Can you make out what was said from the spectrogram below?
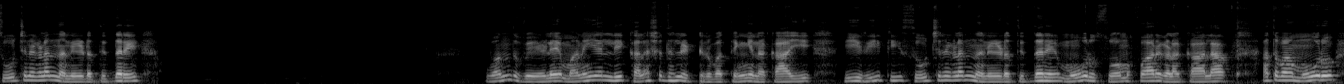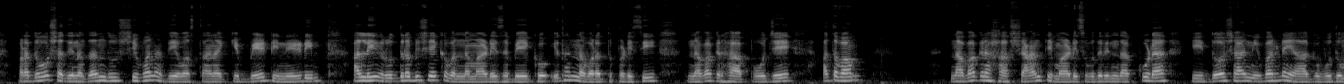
ಸೂಚನೆಗಳನ್ನು ನೀಡುತ್ತಿದ್ದರೆ, ಒಂದು ವೇಳೆ ಮನೆಯಲ್ಲಿ ಕಲಶದಲ್ಲಿಟ್ಟಿರುವ ತೆಂಗಿನಕಾಯಿ ಈ ರೀತಿ ಸೂಚನೆಗಳನ್ನು ನೀಡುತ್ತಿದ್ದರೆ, ಮೂರು ಸೋಮವಾರಗಳ ಕಾಲ ಅಥವಾ ಮೂರು ಪ್ರದೋಷ ದಿನದಂದು ಶಿವನ ದೇವಸ್ಥಾನಕ್ಕೆ ಭೇಟಿ ನೀಡಿ ಅಲ್ಲಿ ರುದ್ರಾಭಿಷೇಕವನ್ನು ಮಾಡಿಸಬೇಕು. ಇದನ್ನು ಹೊರತುಪಡಿಸಿ ನವಗ್ರಹ ಪೂಜೆ ಅಥವಾ ನವಗ್ರಹ ಶಾಂತಿ ಮಾಡಿಸುವುದರಿಂದ ಕೂಡ ಈ ದೋಷ ನಿವಾರಣೆಯಾಗುವುದು.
